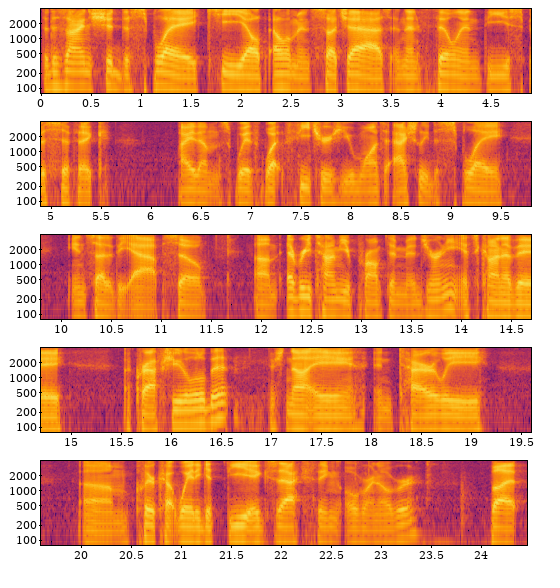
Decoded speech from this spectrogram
the design should display key Yelp elements such as, and then fill in these specific items with what features you want to actually display inside of the app. So um, every time you prompt in Midjourney, it's kind of a, a crapshoot a little bit. There's not a entirely um, clear-cut way to get the exact thing over and over, but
